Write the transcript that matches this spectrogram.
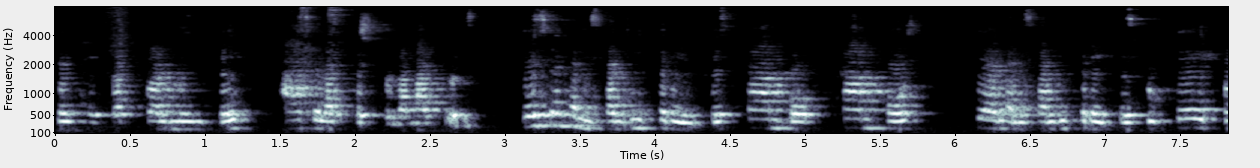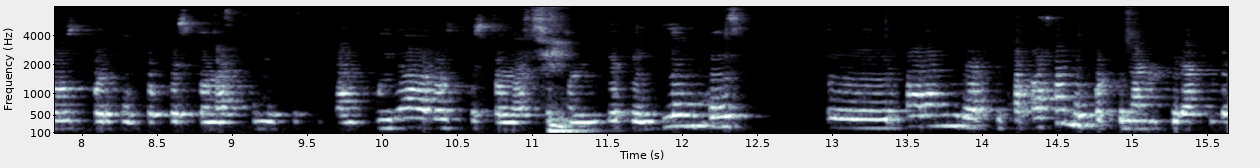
que está actualmente hacia las personas mayores. Entonces se analizan diferentes campos, campos, se analizan diferentes sujetos, por ejemplo, personas que necesitan cuidados, personas que son independientes, eh, para mirar qué está pasando, porque en la literatura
